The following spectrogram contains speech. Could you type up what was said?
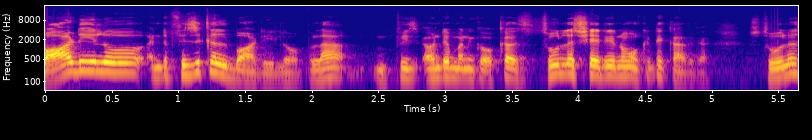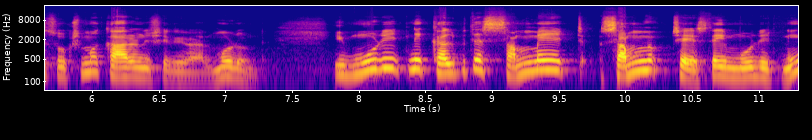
బాడీలో అంటే ఫిజికల్ బాడీ లోపల ఫిజ్ అంటే మనకి ఒక స్థూల శరీరం ఒకటే కాదు కదా స్థూల సూక్ష్మ కారణ శరీరాలు మూడు ఉంటాయి. ఈ మూడింటిని కలిపితే సమ్మేట్ సమ్ చేస్తే ఈ మూడింటిని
